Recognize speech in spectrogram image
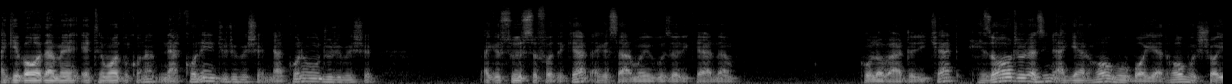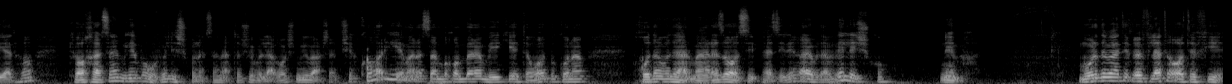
اگه به آدم اعتماد بکنم نکنه اینجوری بشه نکنه اونجوری بشه. اگه سوء استفاده کرد اگه سرمایه گذاری کردم کلاهبرداری کرد هزار جور از این اگرها و بایدها و شایدها که آخر سر میگم با ولش کن اصلا حتاشو به لقاش میبخشم. چه کاریه من اصلا بخوام برم به یکی اعتماد بکنم؟ خودم رو در معرض آسیب پذیری قرار بدم. ولش کن. نمی‌خواد. مورد بعدی قفلت عاطفیه.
